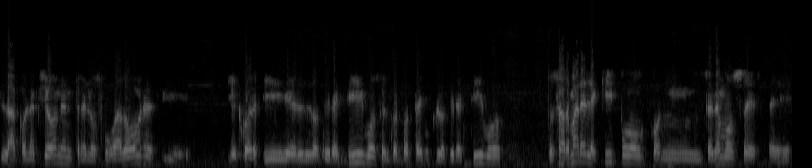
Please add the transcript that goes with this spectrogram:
la conexión entre los jugadores y, y, el, y el- los directivos, el cuerpo técnico y los directivos. Pues armar el equipo, con tenemos este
